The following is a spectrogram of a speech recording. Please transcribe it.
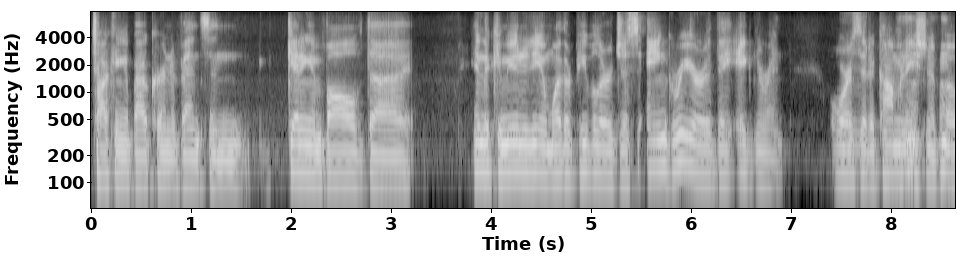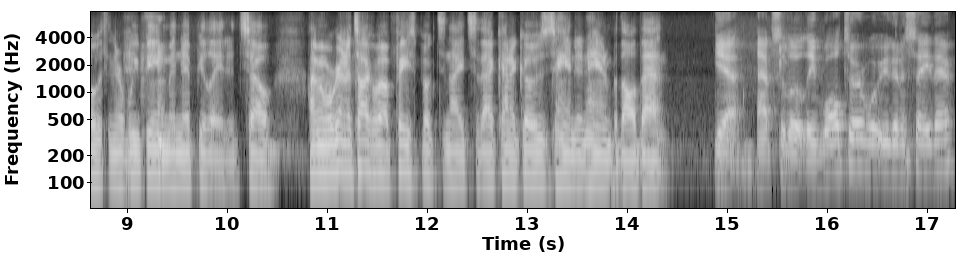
talking about current events and getting involved uh, in the community and whether people are just angry or are they ignorant. Or is it a combination of both, and are we being manipulated? So, I mean, we're going to talk about Facebook tonight, so that kind of goes hand in hand with all that. Yeah, absolutely. Walter, what were you going to say there?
